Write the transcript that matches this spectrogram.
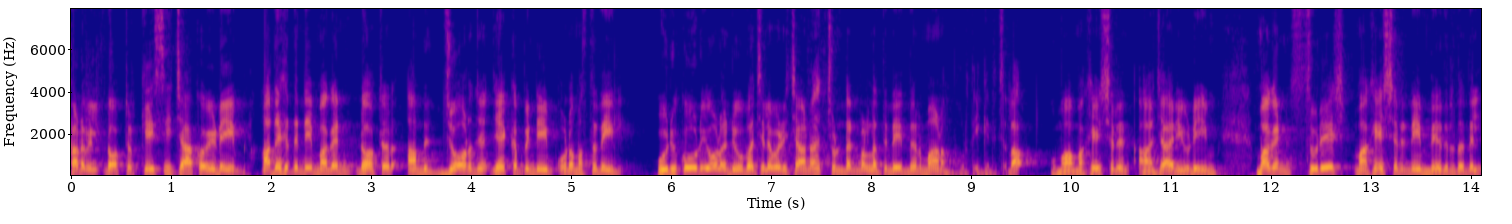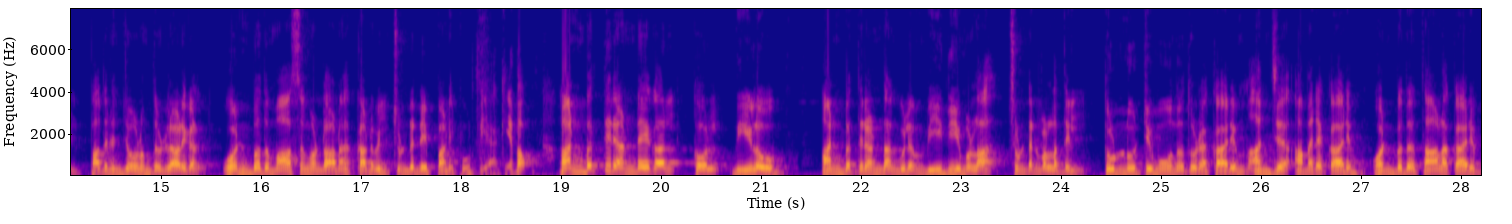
കടവിൽ ഡോക്ടർ കെ സി ചാക്കോയുടെയും അദ്ദേഹത്തിന്റെ മകൻ ഡോക്ടർ അമിത് ജോർജ് ജേക്കബിന്റെയും ഉടമസ്ഥതയിൽ ഒരു കോടിയോളം രൂപ ചിലവഴിച്ചാണ് ചുണ്ടൻ വള്ളത്തിന്റെ നിർമ്മാണം പൂർത്തീകരിച്ചത്. ഉമാമഹേശ്വരൻ ആചാര്യയുടെയും മകൻ സുരേഷ് മഹേശ്വരന്റെയും നേതൃത്വത്തിൽ പതിനഞ്ചോളം തൊഴിലാളികൾ ഒൻപത് മാസം കൊണ്ടാണ് കടവിൽ ചുണ്ടന്റെ പണി പൂർത്തിയാക്കിയത്. അൻപത്തിരണ്ടേകാൽ കോൽ നീളവും അൻപത്തിരണ്ട് അങ്കുലം വീതിയുമുള്ള ചുണ്ടൻ വള്ളത്തിൽ തൊണ്ണൂറ്റിമൂന്ന് തുഴക്കാരും അഞ്ച് അമരക്കാരും ഒൻപത് താളക്കാരും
